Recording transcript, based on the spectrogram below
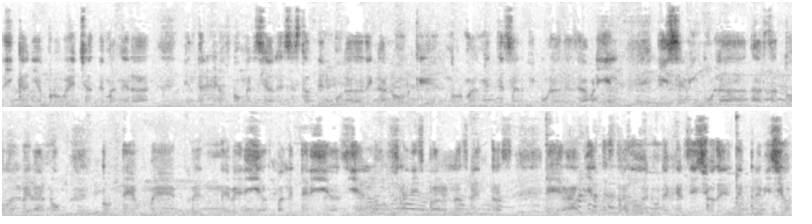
dedican y aprovechan de manera, en términos comerciales, esta temporada de calor que normalmente se articula desde abril y se vincula hasta todo el verano, donde eh, neverías, paleterías, hielos, se disparan las ventas, eh, habían estado en un ejercicio de, de previsión.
